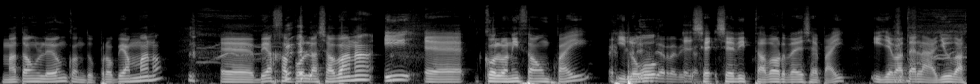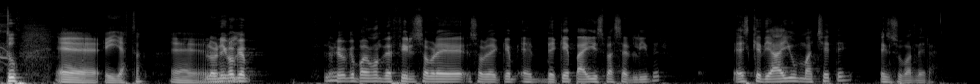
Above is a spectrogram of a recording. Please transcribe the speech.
mata a un león con tus propias manos, eh, viaja por la sabana y eh, coloniza un país y luego eh, sé, sé dictador de ese país y llévate las ayudas tú. eh, y ya está. Eh, Lo único y- que, lo único que podemos decir sobre, sobre qué- eh, de qué país va a ser líder es que ya hay un machete en su bandera.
